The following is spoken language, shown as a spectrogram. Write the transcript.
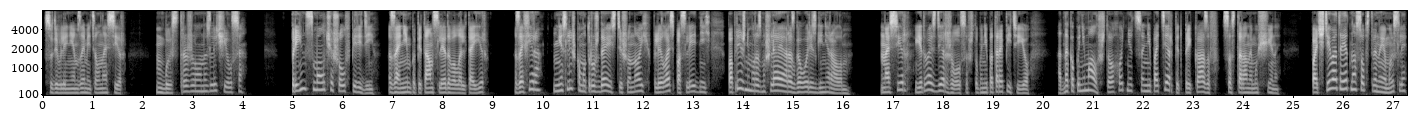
с удивлением заметил Насир. Быстро же он излечился. Принц молча шел впереди. За ним по пятам следовал Альтаир. Зафира, не слишком утруждаясь тишиной, плелась последней, по-прежнему размышляя о разговоре с генералом. Насир едва сдерживался, чтобы не поторопить ее, однако понимал, что охотница не потерпит приказов со стороны мужчины. Почти в ответ на собственные мысли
